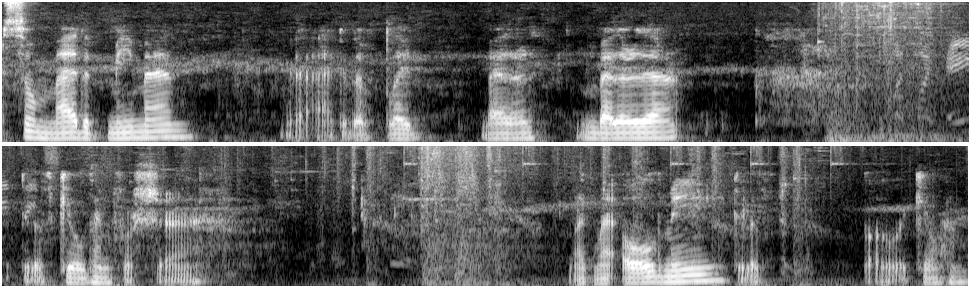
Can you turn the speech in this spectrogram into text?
So mad at me, man. Yeah, I could have played better, better there. Could have killed him for sure. Like my old me could have totally killed him.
